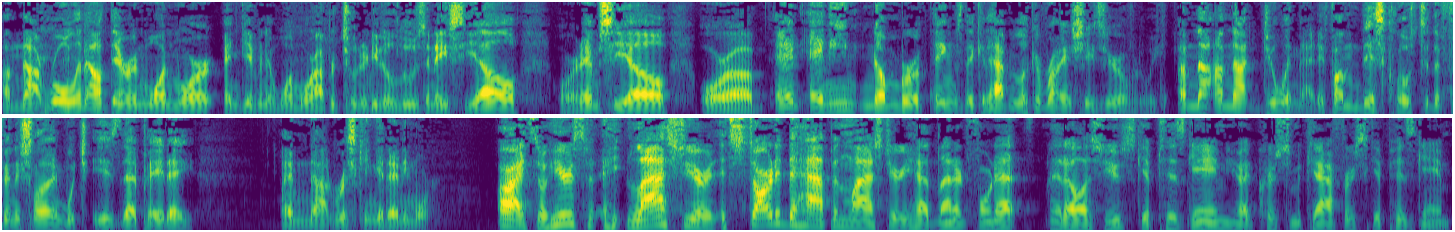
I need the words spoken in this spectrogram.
I'm not rolling out there in one more and giving it one more opportunity to lose an ACL or an MCL or a, and any number of things that could happen. Look at Ryan Shazier over the weekend. I'm not, I'm not doing that. If I'm this close to the finish line, which is that payday, I'm not risking it anymore. All right, so here's last year. It started to happen last year. You had Leonard Fournette at LSU skipped his game. You had Christian McCaffrey skip his game.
